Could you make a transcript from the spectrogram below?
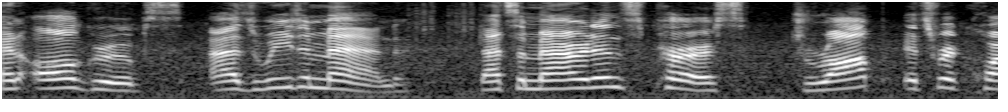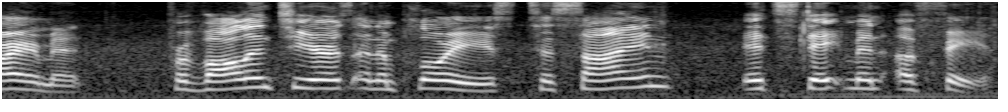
and all groups as we demand that Samaritan's Purse drop its requirement for volunteers and employees to sign its statement of faith.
